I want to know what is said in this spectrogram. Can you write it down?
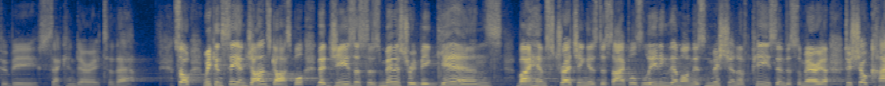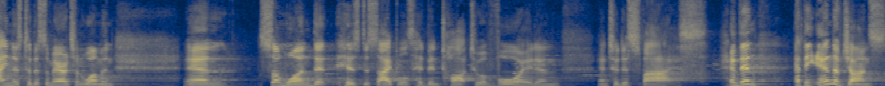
to be secondary to that. So we can see in John's gospel that Jesus' ministry begins by him stretching his disciples, leading them on this mission of peace into Samaria to show kindness to the Samaritan woman and someone that his disciples had been taught to avoid and, and to despise. And then at the end of John's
